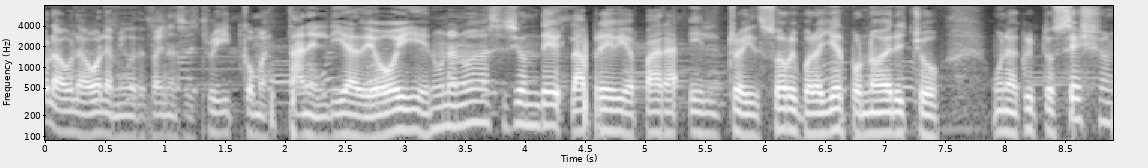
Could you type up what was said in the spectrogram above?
Hola, hola, hola amigos de Finance Street, ¿cómo están el día de hoy? En una nueva sesión de la previa para el trade. Sorry por ayer por no haber hecho una crypto session.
